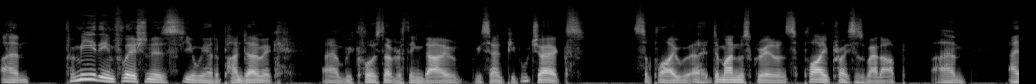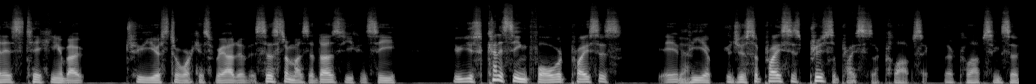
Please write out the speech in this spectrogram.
um, for me, the inflation is you know we had a pandemic, and we closed everything down. We sent people checks. Supply uh, demand was greater than supply. Prices went up, um, and it's taking about two years to work its way out of the system. As it does, you can see you're just kind of seeing forward prices Yeah. via producer prices. Producer prices are collapsing. They're collapsing. So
